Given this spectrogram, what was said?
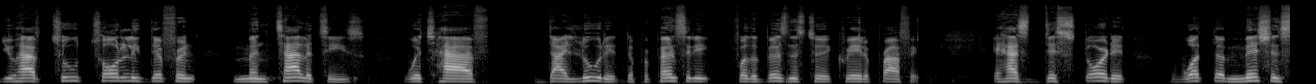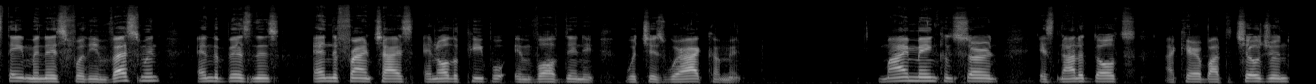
you have two totally different mentalities which have diluted the propensity for the business to create a profit. It has distorted what the mission statement is for the investment and the business and the franchise and all the people involved in it, which is where I come in. My main concern is not adults. I care about the children.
